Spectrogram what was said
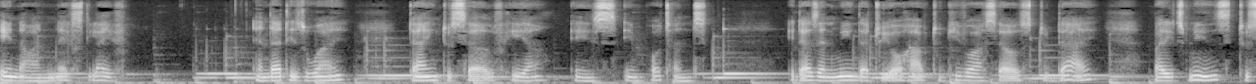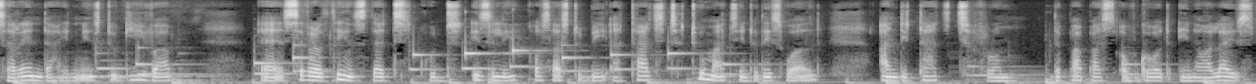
in our next life. And that is why dying to self here is important. It doesn't mean that we all have to give ourselves to die, but it means to surrender. It means to give up uh, several things that could easily cause us to be attached too much into this world and detached from the purpose of God in our lives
